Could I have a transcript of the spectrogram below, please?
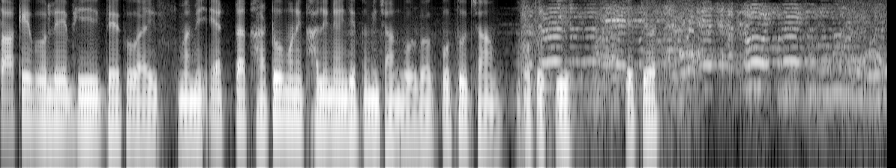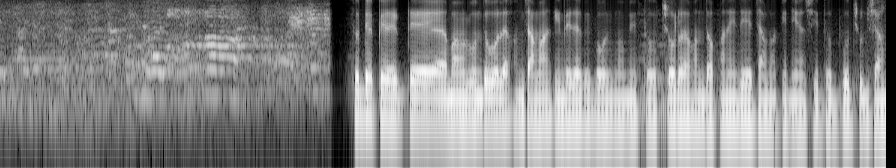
কাকে বলে ভিড় দেখো গাইস মানে একটা খাটো মানে খালি নেই যে তুমি জাম করবা। কত জাম কত ভিড়। দেখতে তো দেখতে দেখতে আমার বন্ধু বলে এখন জামা কিনতে যাবে বল মমি। তো চলো এখন দোকানে যেয়ে জামা কিনে আসি তো প্রচুর জাম।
